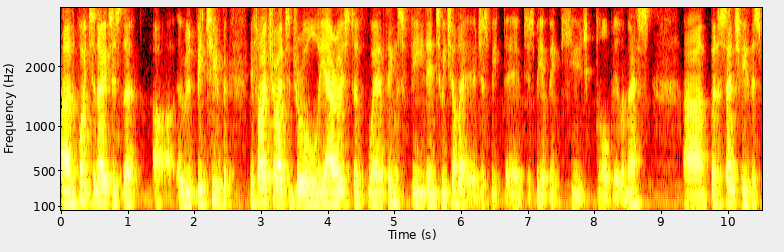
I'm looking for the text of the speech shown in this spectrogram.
Uh, the point to note is that uh, it would be too. If I tried to draw all the arrows to where things feed into each other, it would just be it would just be a big, huge globular mess. Um, but essentially, this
